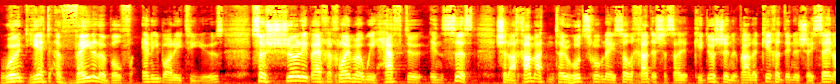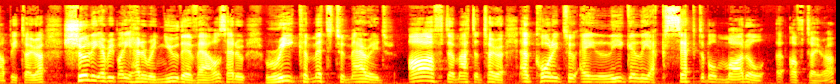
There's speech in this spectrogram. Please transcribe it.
weren't yet available for anybody to use. So surely we have to insist. Surely everybody had to renew their vows, had to recommit to marriage after Matan Torah, according to a legally acceptable model uh, of Torah.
